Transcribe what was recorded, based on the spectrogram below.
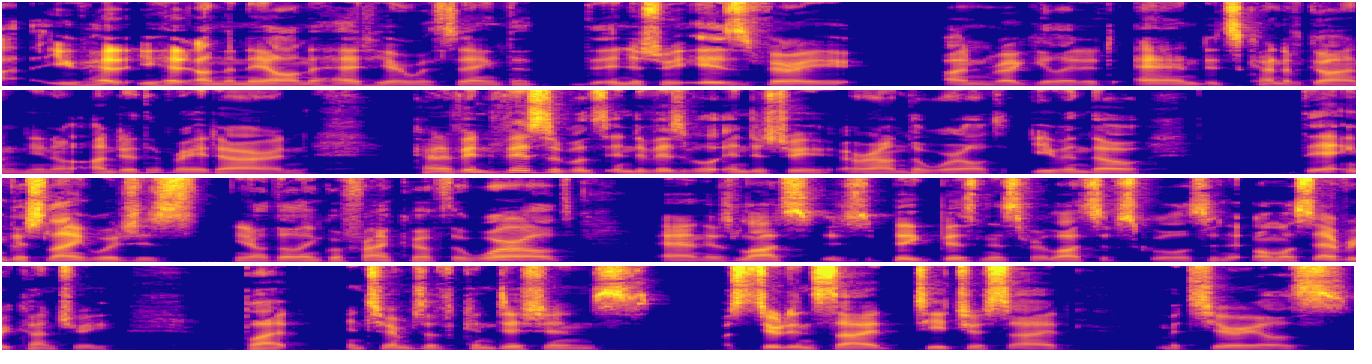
Uh, you hit you hit on the nail on the head here with saying that the industry is very unregulated and it's kind of gone you know under the radar and kind of invisible it's indivisible industry around the world even though the english language is you know the lingua franca of the world and there's lots there's a big business for lots of schools in almost every country. But in terms of conditions student side teacher side materials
